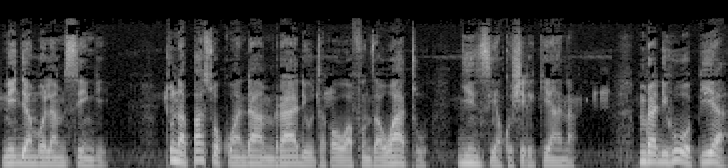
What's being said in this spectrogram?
ni jambo la msingi. Tunapaswa kuandaa mradi utakaowafunza watu jinsi ya kushirikiana. Mradi huo pia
